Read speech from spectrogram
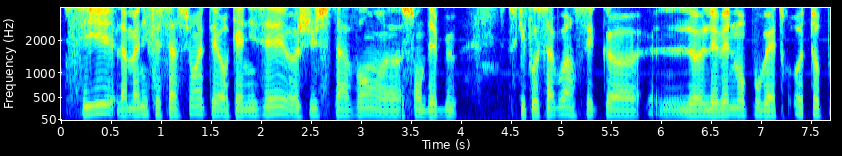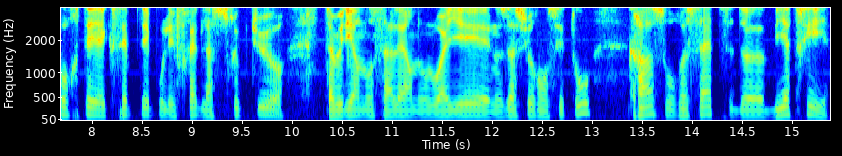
si la manifestation était organisée euh, juste avant son début. Ce qu'il faut savoir, c'est que l'événement pouvait être autoporté, excepté pour les frais de la structure, ça veut dire nos salaires, nos loyers, nos assurances et tout, grâce aux recettes de billetterie.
